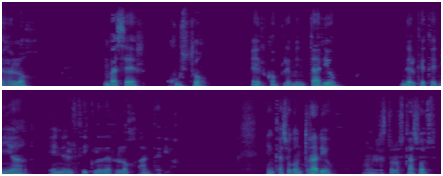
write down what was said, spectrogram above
de reloj va a ser justo el complementario del que tenía en el ciclo de reloj anterior. En caso contrario, en el resto de los casos,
